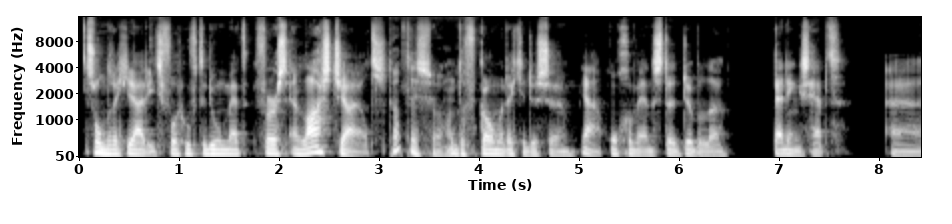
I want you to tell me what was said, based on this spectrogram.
Zonder dat je daar iets voor hoeft te doen met first en last childs. Dat is wel Om te voorkomen dat je dus eh, ja, ongewenste dubbele paddings hebt, eh,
